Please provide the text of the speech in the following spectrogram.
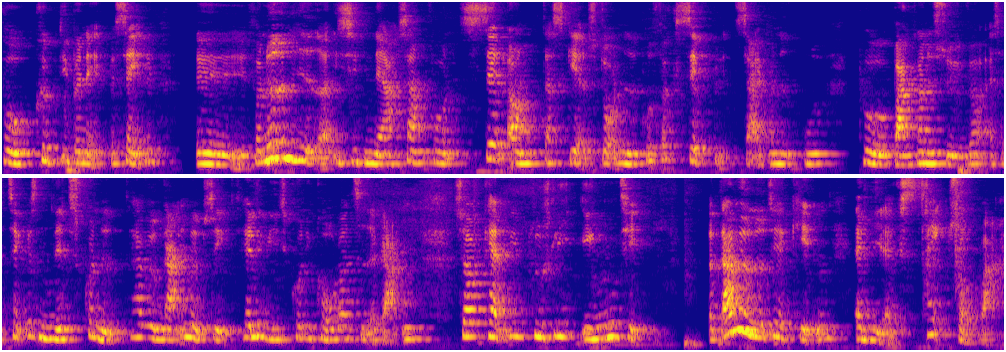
få købt de basale øh, fornødenheder i sit nærsamfund, selvom der sker et stort nedbrud, for eksempel et cybernedbrud på bankernes server. Altså tænk, hvis Nets går ned, det har vi jo engang imellem set, heldigvis kun i kortere tid ad gangen, så kan vi pludselig ingenting. Og der er vi jo nødt til at erkende, at vi er ekstremt sårbare,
